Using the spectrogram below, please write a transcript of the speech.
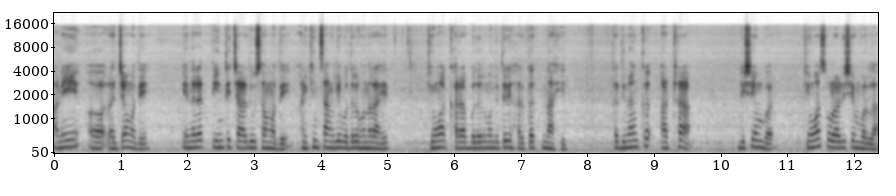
आणि राज्यामध्ये येणाऱ्या तीन ते चार दिवसामध्ये आणखीन चांगले बदल होणार आहेत किंवा खराब बदलमध्ये तरी हरकत नाहीत. तर दिनांक अठरा डिसेंबर किंवा सोळा डिसेंबरला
